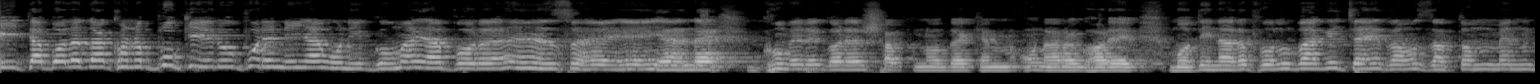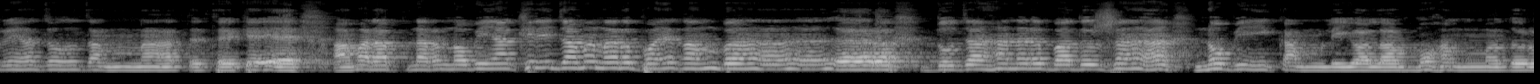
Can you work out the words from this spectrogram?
এইটা বলে বুকের উপরে উনি ঘুমায়া ঘুমের ঘরে স্বপ্ন দেখেন ওনার ঘরে। মদিনার ফুল বাগিচায় জান্নাত থেকে। আমার আপনার নবী আখিরি জামানার পয়গম্বর, দুজাহানের বাদশাহ, নবী কামলিওয়ালা মুহাম্মদুর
